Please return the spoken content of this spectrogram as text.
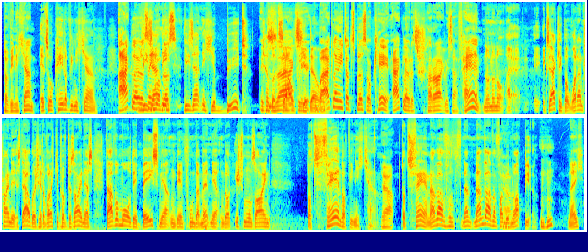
Da wenig Jahren. Ist okay, da wenig Jahren. Auch glaube ich, das nicht bloß. Wir sind nicht gebüht. Exactly. Aber ich glaube nicht, das ist bloß okay. Ich glaube, das ist schrecklich ein Fan. No, no, no. I, I, exactly. But what I'm trying to establish, oder was ich geprüft sein ist, wenn wir mal die Base merken, den Fundament merken, dort ist mal sein, das Fan, das wir nicht kennen. Ja. Das Fan. Dann werden wir von ja. den abbieten. Mhm. Nicht?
